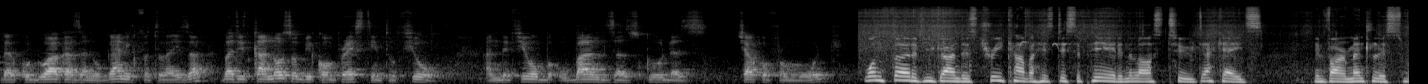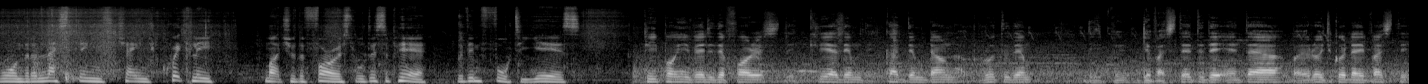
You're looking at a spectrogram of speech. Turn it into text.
that could work as an organic fertilizer, but it can also be compressed into fuel, and the fuel burns as good as charcoal from wood. One third of Uganda's tree cover has disappeared in the last two decades. Environmentalists warn that unless things change quickly, much of the forest will disappear within 40 years. People invade the forest, they clear them, they cut them down, uproot them, they devastate the entire biological diversity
